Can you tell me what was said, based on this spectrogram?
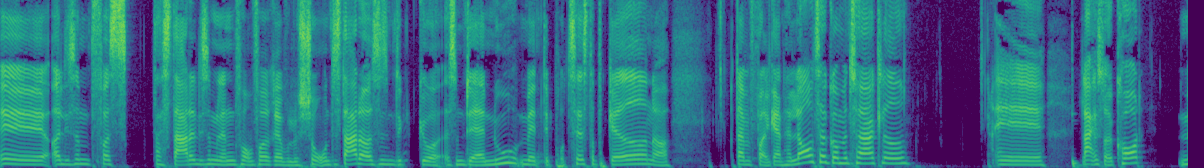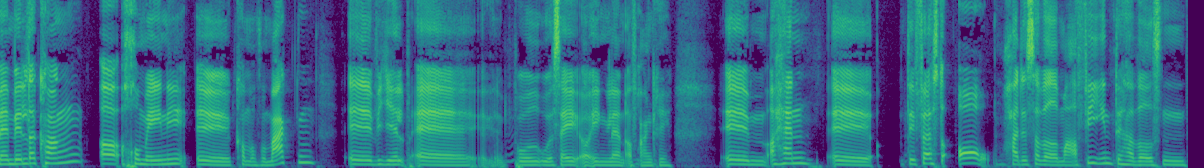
øh, og ligesom for, der starter ligesom en anden form for revolution. Det starter også, som det, gjorde, som det er nu, med det protester på gaden, og der vil folk gerne have lov til at gå med tørklæde. Øh, langt står kort. Man vælter kongen, og Khomeini øh, kommer på magten øh, ved hjælp af øh, både USA og England og Frankrig. Øh, og han øh, det første år har det så været meget fint. Det har været sådan,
